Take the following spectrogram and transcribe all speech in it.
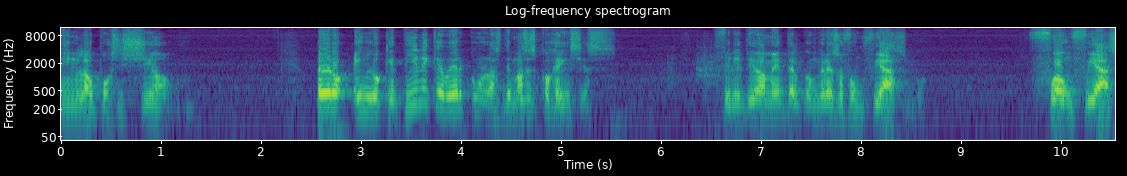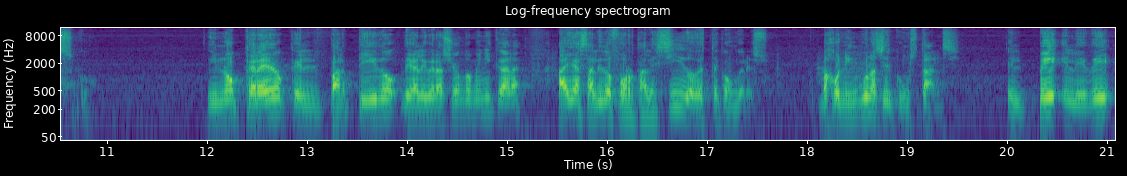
en la oposición. Pero en lo que tiene que ver con las demás escogencias, definitivamente el Congreso fue un fiasco. Fue un fiasco. Y no creo que el Partido de la Liberación Dominicana haya salido fortalecido de este Congreso, bajo ninguna circunstancia. El PLD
